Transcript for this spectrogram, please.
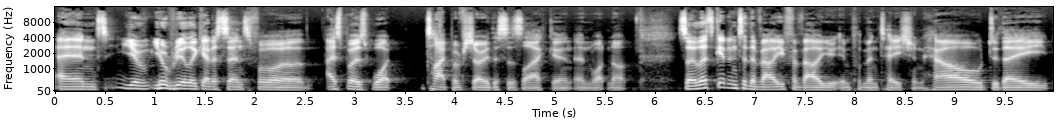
And you you'll really get a sense for, I suppose, what type of show this is like and, and whatnot. So let's get into the value for value implementation. How do they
